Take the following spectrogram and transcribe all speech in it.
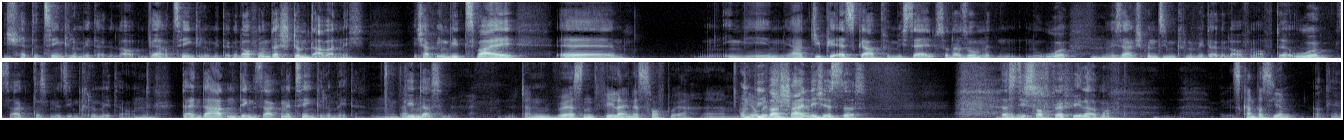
Ich hätte zehn Kilometer gelaufen, wäre zehn Kilometer gelaufen und das stimmt aber nicht. Ich habe irgendwie zwei äh, irgendwie ja, GPS gab für mich selbst oder so mit einer Uhr mhm. und ich sage, ich bin sieben Kilometer gelaufen. Auf der Uhr sagt das mir sieben Kilometer und mhm. dein Datending sagt mir zehn Kilometer. Dann, Geht das? Dann wäre es ein Fehler in der Software. Ähm, und wie wahrscheinlich ist das, dass die Software Fehler macht? Es kann passieren, okay.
